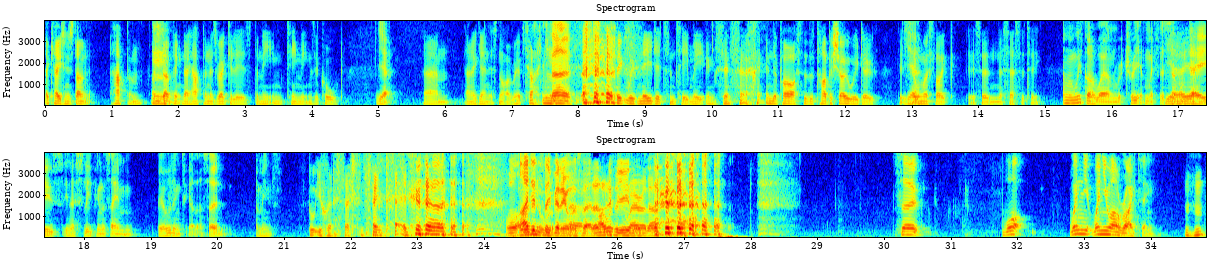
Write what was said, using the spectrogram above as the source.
occasions don't happen. I just Mm. don't think they happen as regularly as the meeting team meetings are called. Yeah. Um, and again, it's not a riptide. team. No. I think we've needed some team meetings in the, in the past. With the type of show we do, it's Yeah. almost like it's a necessity. I mean, we've gone away on retreat, haven't we, for Yeah, several yeah. days, you know, sleeping in the same building together. So, I mean, Thought you were going to say the same bed. well, I I, didn't sleep in anyone's aw- bed. I, uh, I wasn't aware did. of that. so, what when you when you are writing, hmm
